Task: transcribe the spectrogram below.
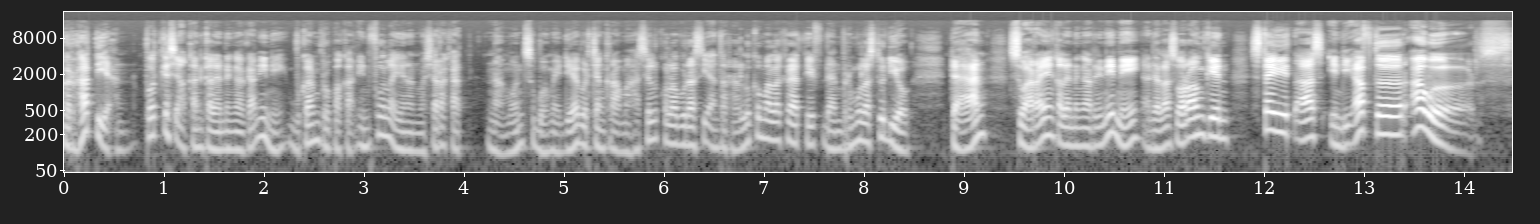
Perhatian, podcast yang akan kalian dengarkan ini bukan merupakan info layanan masyarakat, namun sebuah media bercengkrama hasil kolaborasi antara Lukemala Kreatif dan Bermula Studio. Dan suara yang kalian dengarin ini adalah suara Omkin. Stay with us in the after hours.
